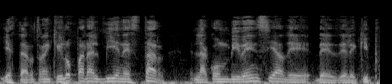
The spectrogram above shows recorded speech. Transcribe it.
y estar tranquilos para el bienestar, la convivencia de- de- del equipo.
